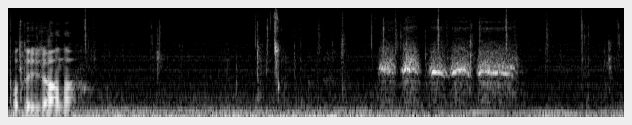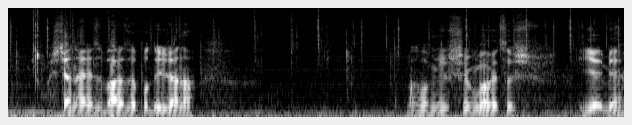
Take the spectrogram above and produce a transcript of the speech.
Podejrzana. Ściana jest bardzo podejrzana. Albo mi już się w głowie coś jebie.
